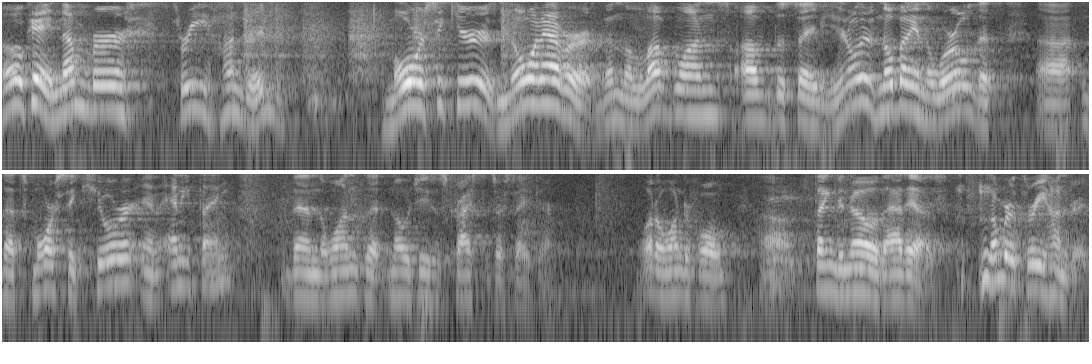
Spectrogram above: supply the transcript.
Okay, number 300. More secure is no one ever than the loved ones of the Savior. You know, there's nobody in the world that's, uh, that's more secure in anything than the ones that know Jesus Christ as their Savior. What a wonderful uh, thing to know that is. Number 300.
